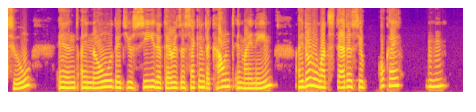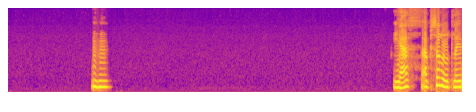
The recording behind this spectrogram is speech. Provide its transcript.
too. And I know that you see that there is a second account in my name I don't know what status you. Okay. Mhm. Mhm. Yes, absolutely.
